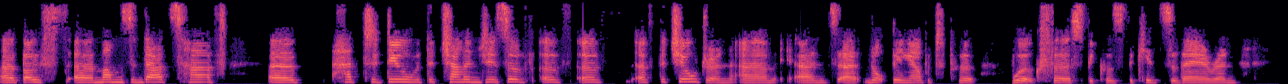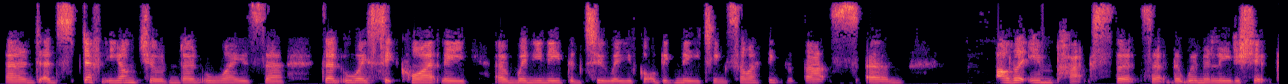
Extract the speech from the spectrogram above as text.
uh, both uh, mums and dads have uh, had to deal with the challenges of of of, of the children um, and uh, not being able to put work first because the kids are there and and and definitely young children don't always uh, don't always sit quietly uh, when you need them to when you've got a big meeting. So I think that that's um, other impacts that uh, that women leadership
